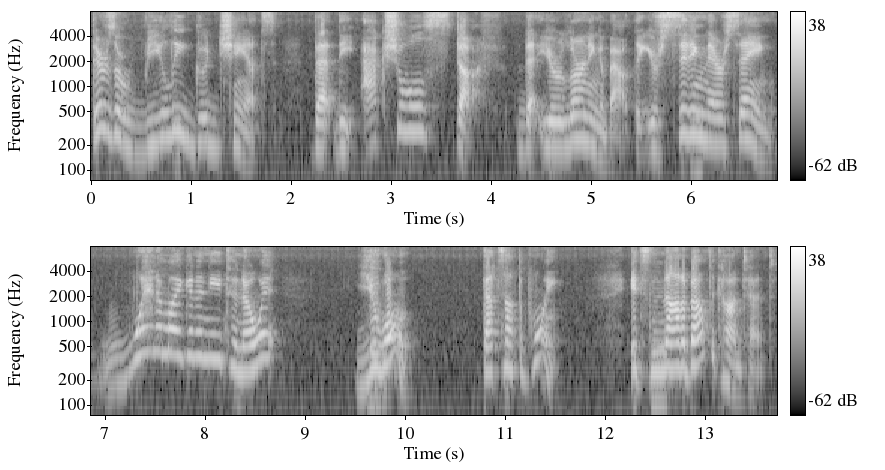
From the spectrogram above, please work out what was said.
There's a really good chance that the actual stuff that you're learning about, that you're sitting there saying, when am I going to need to know it? You won't. That's not the point. It's not about the content.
